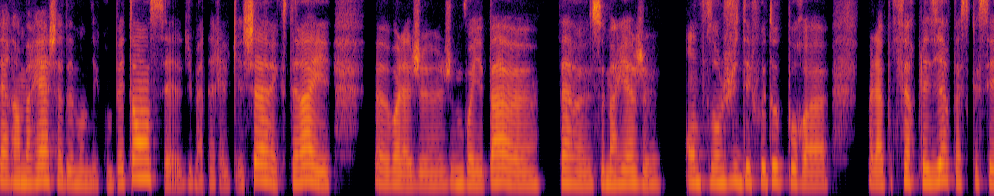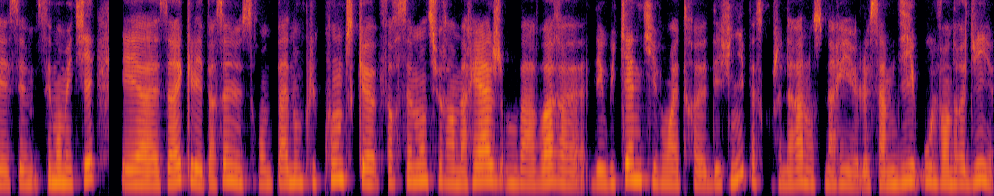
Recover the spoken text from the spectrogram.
faire un mariage, ça demande des compétences, du matériel qui est cher, etc. Et voilà, je ne me voyais pas euh, faire euh, ce mariage en faisant juste des photos pour voilà pour faire plaisir parce que c'est c'est mon métier. Et c'est vrai que les personnes ne se rendent pas non plus compte que forcément sur un mariage on va avoir des week-ends qui vont être définis parce qu'en général on se marie le samedi ou le vendredi.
